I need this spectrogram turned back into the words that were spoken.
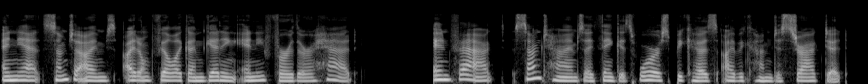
and yet sometimes I don't feel like I'm getting any further ahead. In fact, sometimes I think it's worse because I become distracted.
